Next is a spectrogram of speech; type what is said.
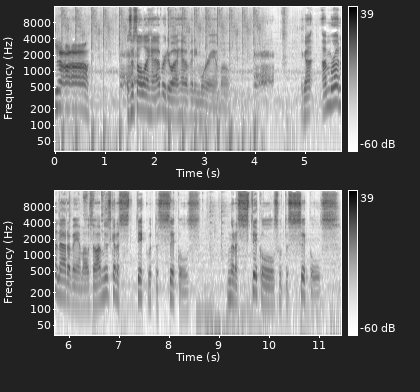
Yeah. Is this all I have, or do I have any more ammo? I got. I'm running out of ammo, so I'm just gonna stick with the sickles. I'm gonna stickles with the sickles.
